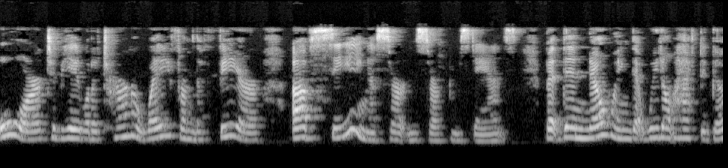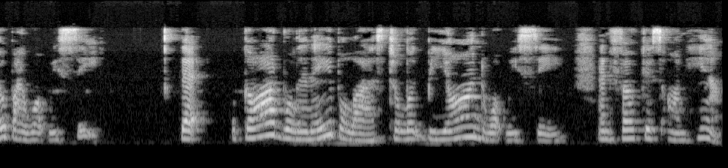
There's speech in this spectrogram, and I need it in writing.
or to be able to turn away from the fear of seeing a certain circumstance, but then knowing that we don't have to go by what we see. That God will enable us to look beyond what we see and focus on Him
